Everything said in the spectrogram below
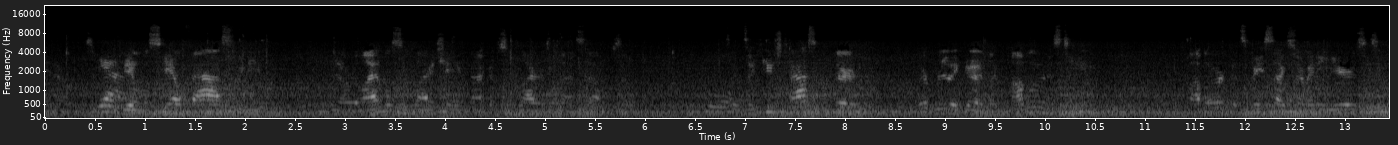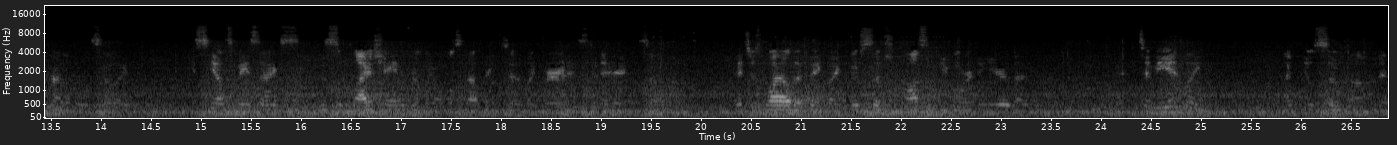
You know, so Yeah. to be able to scale fast, we need you know reliable supply chain, backup suppliers, all that stuff. So it's, it's a huge task, but they're they're really good. Like Pablo and his team. Pablo worked at SpaceX for many years. He's incredible. So like you scaled SpaceX, the supply chain from like almost nothing to like where it is today. So it's just wild to think like there's such awesome people working here that to me it like I feel so confident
